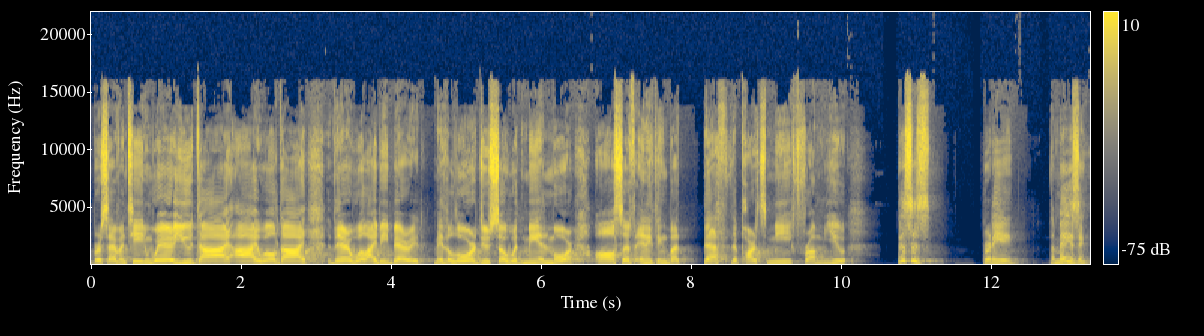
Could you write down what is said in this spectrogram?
Verse 17, Where you die, I will die. There will I be buried. May the Lord do so with me and more. Also, if anything but death departs me from you. This is pretty amazing.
